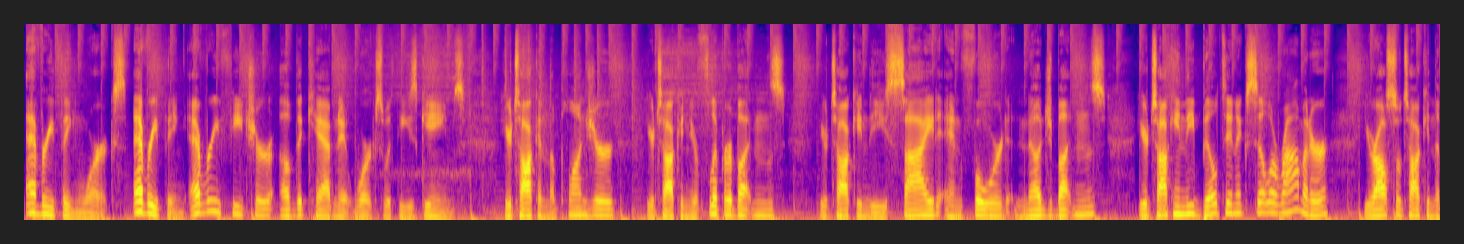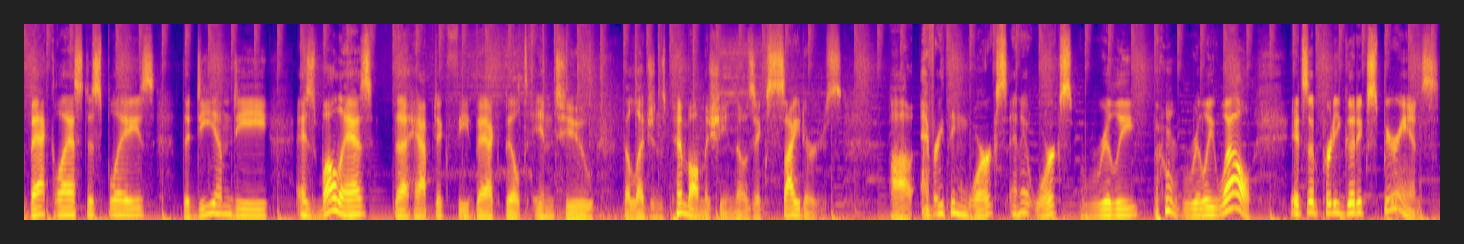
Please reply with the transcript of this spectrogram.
everything works. Everything, every feature of the cabinet works with these games. You're talking the plunger, you're talking your flipper buttons, you're talking the side and forward nudge buttons, you're talking the built-in accelerometer, you're also talking the back glass displays, the DMD, as well as the haptic feedback built into the Legends pinball machine, those exciters. Uh, everything works and it works really, really well. It's a pretty good experience.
